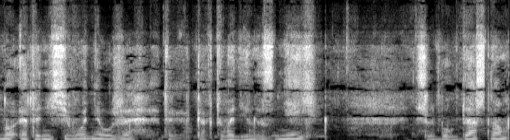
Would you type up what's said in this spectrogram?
Но это не сегодня уже, это как-то в один из дней если Бог даст нам.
